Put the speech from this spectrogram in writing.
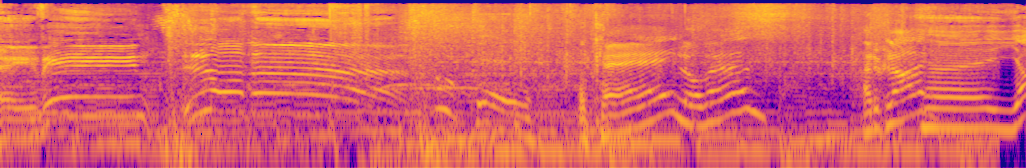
Øyvind Låve! Ok, Loven. Er du klar? Uh, ja,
